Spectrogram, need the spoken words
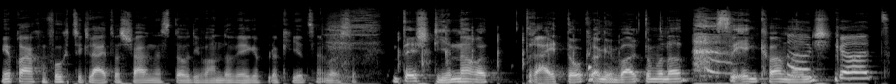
wir brauchen 50 Leute, was schauen, dass da die Wanderwege blockiert sind, weißt du. Und das stehen nachher drei Tage lang im Wald umeinander, sehen kein oh Mensch. Oh Gott.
